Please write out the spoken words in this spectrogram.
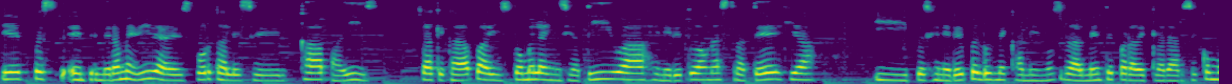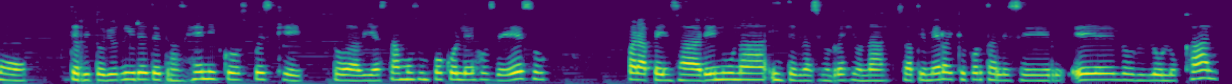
eh, pues en primera medida es fortalecer cada país, sea que cada país tome la iniciativa, genere toda una estrategia y pues genere pues los mecanismos realmente para declararse como territorios libres de transgénicos, pues que todavía estamos un poco lejos de eso, para pensar en una integración regional. O sea, primero hay que fortalecer eh, lo, local,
